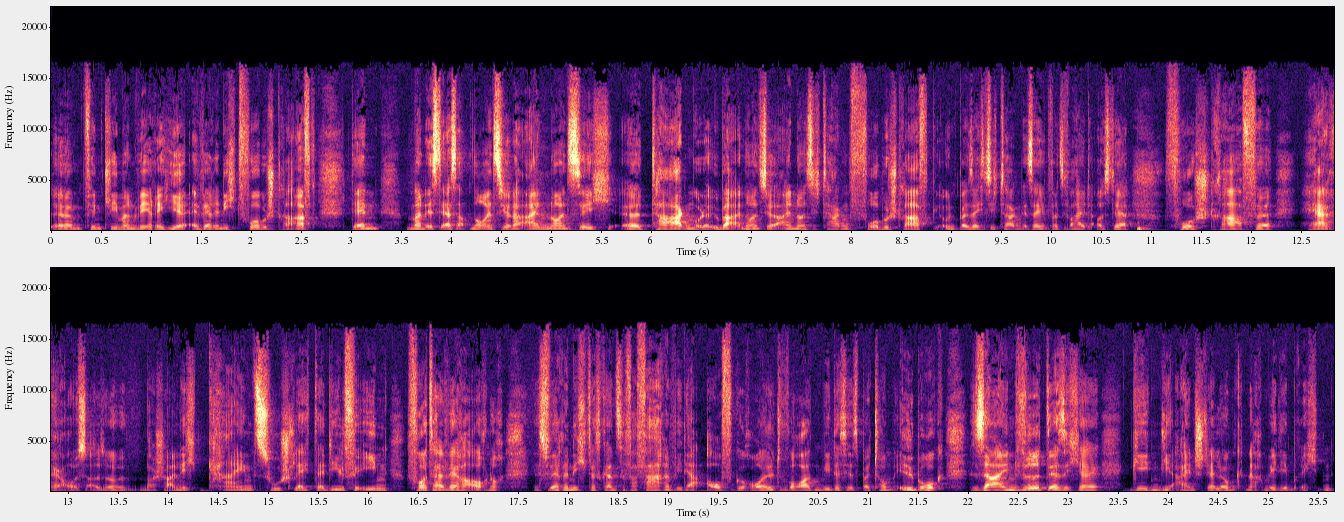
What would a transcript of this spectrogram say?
äh, Finn Kliman wäre hier, er wäre nicht vorbestraft, denn man ist erst ab 90 oder 91 äh, Tagen oder über 90 oder 91 Tagen vorbestraft und bei 60 Tagen ist er jedenfalls weit aus der Vorstrafe heraus. Also wahrscheinlich kein zu schlechter Deal für ihn. Vorteil wäre auch noch, es wäre nicht das ganze Verfahren wieder aufgerollt worden, wie das jetzt bei Tom Ilbruck sein wird, der sich ja gegen die Einstellung nach Medienberichten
